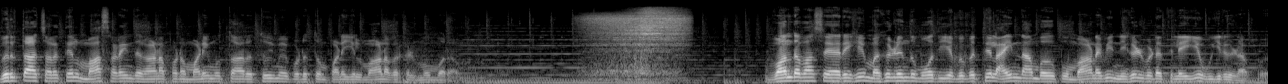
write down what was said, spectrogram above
விருத்தாச்சலத்தில் மாசடைந்து காணப்படும் மணிமுத்தாறு தூய்மைப்படுத்தும் பணியில் மாணவர்கள் மும்முரம். வந்தவாசை அருகே மகிழ்ந்து மோதிய விபத்தில் ஐந்தாம் வகுப்பு மாணவி நிகழ்விடத்திலேயே உயிரிழப்பு.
